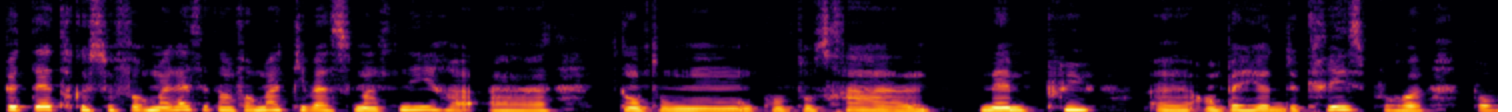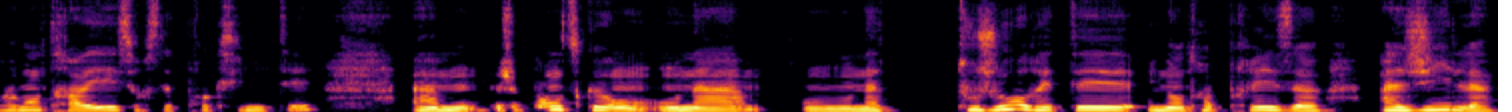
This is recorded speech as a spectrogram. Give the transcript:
Peut-être que ce format-là, c'est un format qui va se maintenir quand, on, quand on sera même plus euh, en période de crise pour, pour vraiment travailler sur cette proximité. je pense qu'on on a, on a toujours été une entreprise agile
